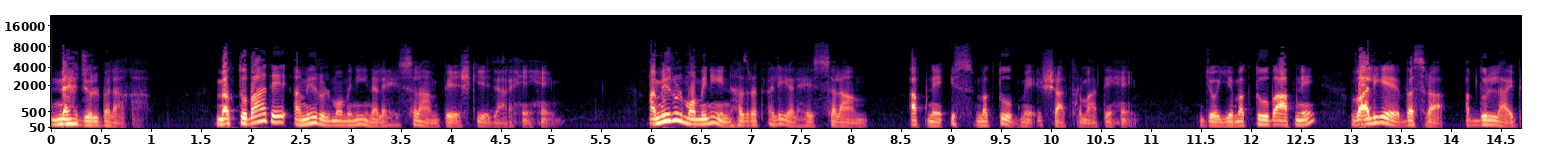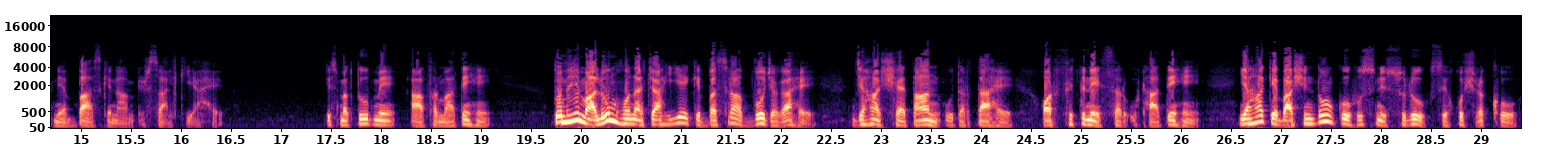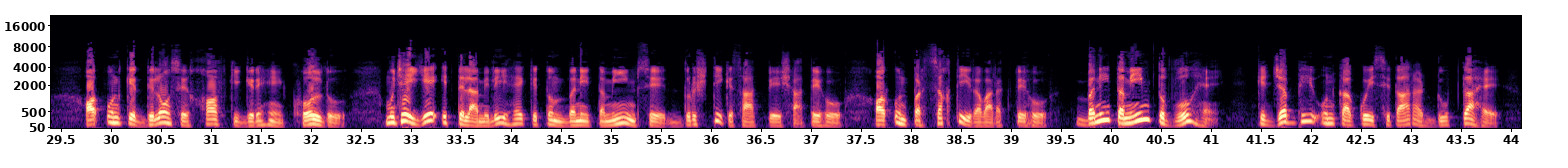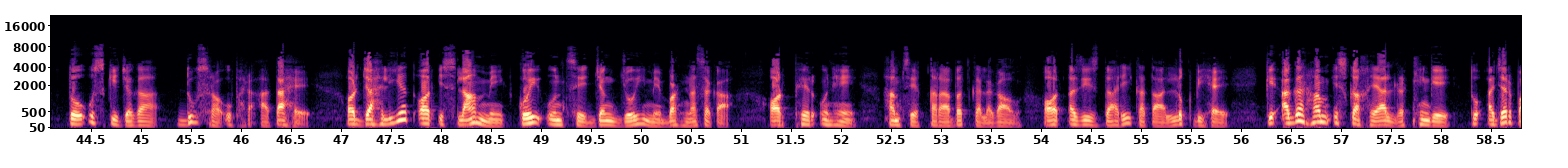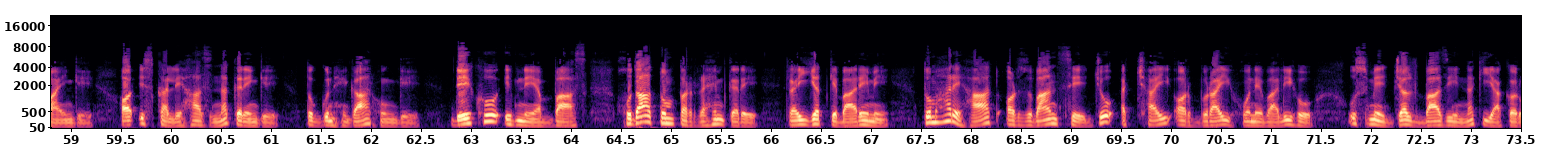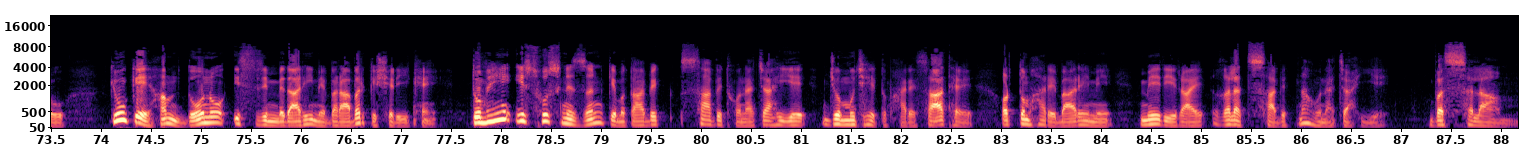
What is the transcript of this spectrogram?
نہج البلاغا مکتوبات امیر المومنین علیہ السلام پیش کیے جا رہے ہیں۔ امیر المومنین حضرت علی علیہ السلام اپنے اس مکتوب میں ارشاد فرماتے ہیں، جو یہ مکتوب آپ نے والی بسرا عبداللہ ابن عباس کے نام ارسال کیا ہے۔ اس مکتوب میں آپ فرماتے ہیں، تمہیں معلوم ہونا چاہیے کہ بسرا وہ جگہ ہے جہاں شیطان اترتا ہے اور فتنے سر اٹھاتے ہیں۔ یہاں کے باشندوں کو حسن سلوک سے خوش رکھو اور ان کے دلوں سے خوف کی گرہیں کھول دو۔ مجھے یہ اطلاع ملی ہے کہ تم بنی تمیم سے درشتی کے ساتھ پیش آتے ہو اور ان پر سختی روا رکھتے ہو۔ بنی تمیم تو وہ ہیں کہ جب بھی ان کا کوئی ستارہ ڈوبتا ہے تو اس کی جگہ دوسرا ابھر آتا ہے اور جہلیت اور اسلام میں کوئی ان سے جنگ جوئی میں بڑھ نہ سکا۔ اور پھر انہیں ہم سے قرابت کا لگاؤ۔ اور عزیز داری کا تعلق بھی ہے کہ اگر ہم اس کا خیال رکھیں گے تو اجر پائیں گے اور اس کا لحاظ نہ کریں گے تو گنہگار ہوں گے۔ دیکھو ابن عباس، خدا تم پر رحم کرے ریت کے بارے میں۔ تمہارے ہاتھ اور زبان سے جو اچھائی اور برائی ہونے والی ہو، اس میں جلد بازی نہ کیا کرو، کیونکہ ہم دونوں اس ذمہ داری میں برابر کے شریک ہیں۔ تمہیں اس حسن زن کے مطابق ثابت ہونا چاہیے جو مجھے تمہارے ساتھ ہے اور تمہارے بارے میں میری رائے غلط ثابت نہ ہونا چاہیے۔ وسلام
